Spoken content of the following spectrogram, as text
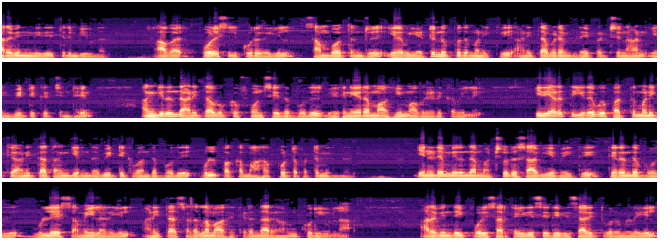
அரவிந்த் மீது திரும்பியுள்ளது. அவர் போலீசில் கூறுகையில் சம்பவத்தன்று இரவு எட்டு முப்பது மணிக்கு அனிதாவிடம் விடைபெற்று நான் என் வீட்டுக்கு சென்றேன். அங்கிருந்து அனிதாவுக்கு ஃபோன் செய்தபோது வெகு நேரமாகியும் அவர் எடுக்கவில்லை. இதையடுத்து இரவு பத்து மணிக்கு அனிதா தங்கியிருந்த வீட்டுக்கு வந்தபோது உள்பக்கமாக பூட்டப்பட்டும் இருந்தது. என்னிடம் இருந்த மற்றொரு சாவியை வைத்து திறந்தபோது உள்ளே சமையல் அறையில் அனிதா சடலமாக கிடந்தார் எனவும் கூறியுள்ளார். அரவிந்தை போலீசார் கைது செய்து விசாரித்து வரும் நிலையில்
